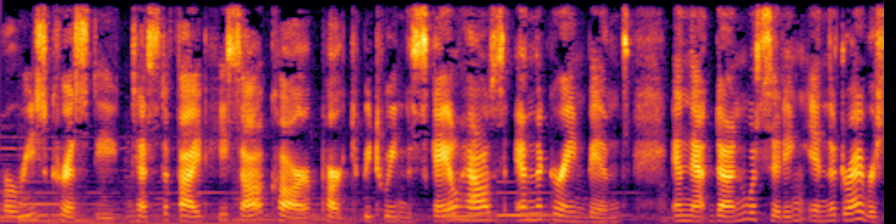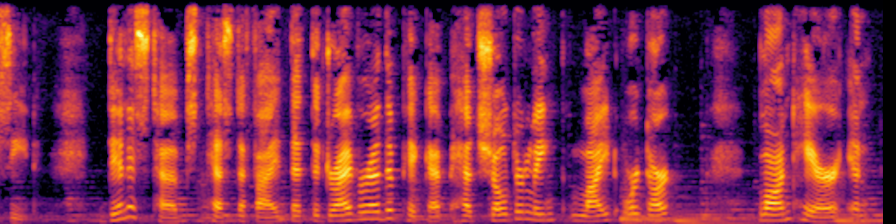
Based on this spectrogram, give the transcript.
Maurice Christie, testified he saw a car parked between the scale house and the grain bins and that Dunn was sitting in the driver's seat. Dennis Tubbs testified that the driver of the pickup had shoulder length light or dark blonde hair and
